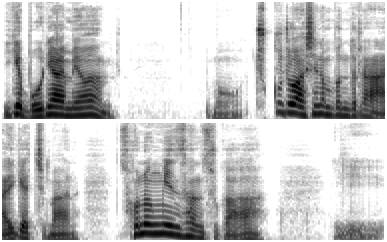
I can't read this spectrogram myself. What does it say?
이게 뭐냐면 뭐 축구 좋아하시는 분들은 알겠지만 손흥민 선수가 이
